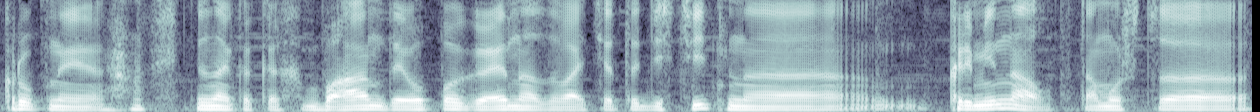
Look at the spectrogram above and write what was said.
крупные, не знаю, как их, банды, ОПГ назвать, это действительно криминал, потому что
